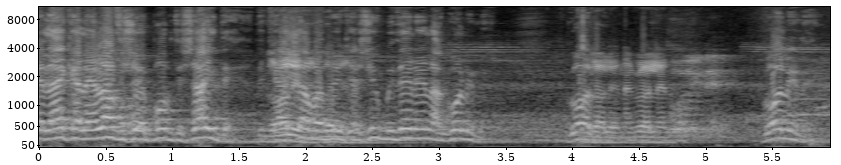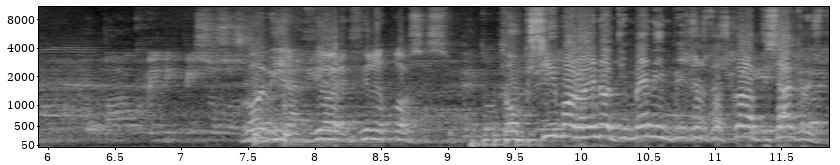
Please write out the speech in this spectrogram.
Έλα, έκανε λάθος ο επόπτης. Άιτε. Γκολ 17 είναι, βαθμοί γκολ και είναι. εσύ 0-1 γκολ είναι. Γκολ. Γκολ είναι, γκολ είναι. Γκολ είναι. Γκολ είναι. Δύο, δύο ρε φίλε πόσες. Το ξύμορο είναι ότι μένει πίσω στο σκορ από τις άκρες του.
